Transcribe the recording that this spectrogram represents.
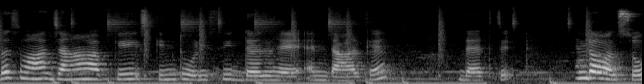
बस वहाँ जहाँ आपकी स्किन थोड़ी सी डल है एंड डार्क है दैट्स इट एंड ऑल्सो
